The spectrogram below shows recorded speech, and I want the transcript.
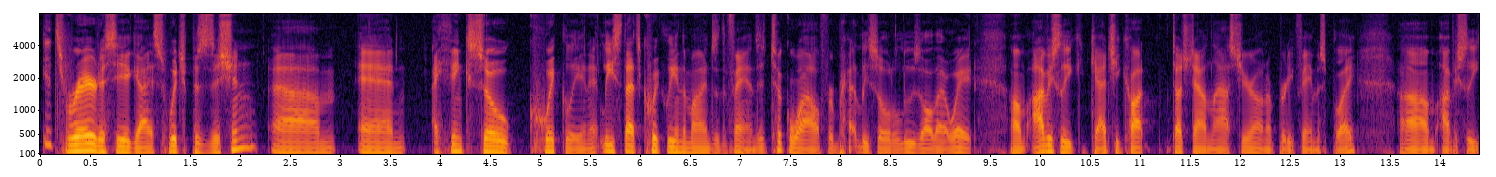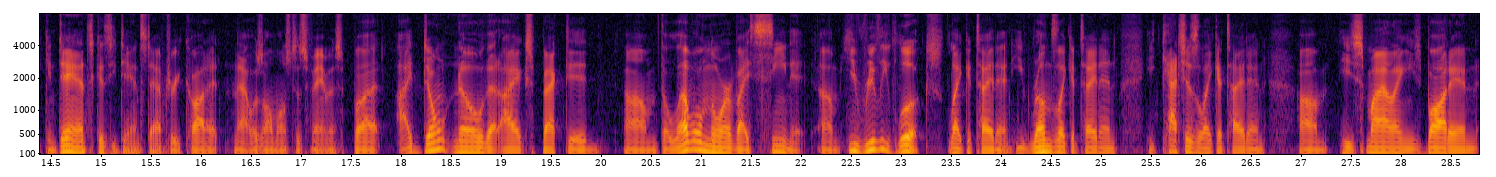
It's rare to see a guy switch position, um, and I think so quickly, and at least that's quickly in the minds of the fans. It took a while for Bradley Sowell to lose all that weight. Um, obviously, he could catch. He caught touchdown last year on a pretty famous play. Um, obviously, he can dance because he danced after he caught it, and that was almost as famous. But I don't know that I expected um, the level, nor have I seen it. Um, he really looks like a tight end. He runs like a tight end. He catches like a tight end. Um, he's smiling. He's bought in.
